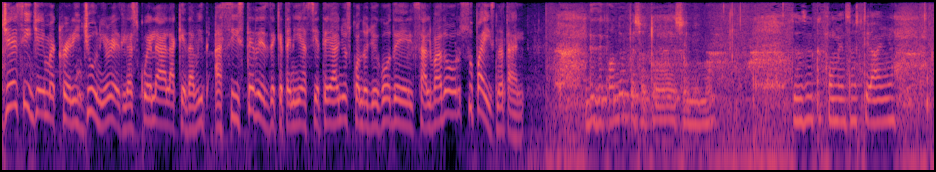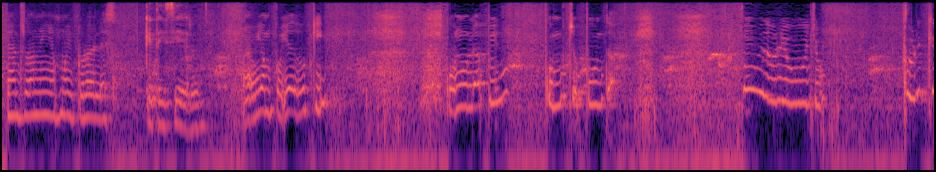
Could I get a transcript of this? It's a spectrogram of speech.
Jesse J. McCready Jr. es la escuela a la que David asiste desde que tenía siete años cuando llegó de El Salvador, su país natal. ¿Desde cuándo empezó todo eso, mi amor? Desde que comenzó este año. Son niños muy crueles. ¿Qué te hicieron? Me habían apoyado aquí con un lápiz con mucha punta. Y me dolió mucho. Porque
